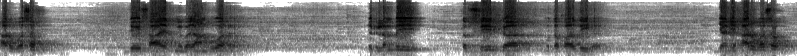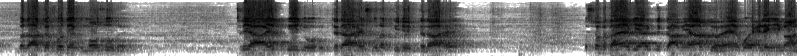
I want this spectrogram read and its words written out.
ہر وصف جو اس آیت میں بیان ہوا ہے، ایک لمبی تفسیر کا متقاضی ہے۔ یعنی ہر وصف بذات خود ایک موضوع ہے۔ اس لیے آیت کی جو ابتدا ہے صورت کی جو ابتدا ہے، اس میں بتایا گیا کہ کامیاب جو ہے وہ اہل ایمان۔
